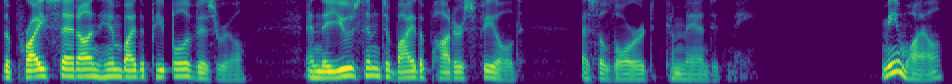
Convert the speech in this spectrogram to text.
the price set on him by the people of Israel, and they used them to buy the potter's field as the Lord commanded me. Meanwhile,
